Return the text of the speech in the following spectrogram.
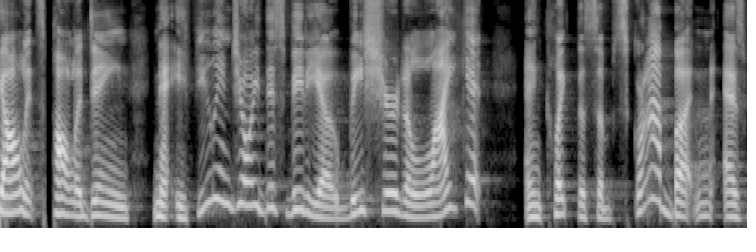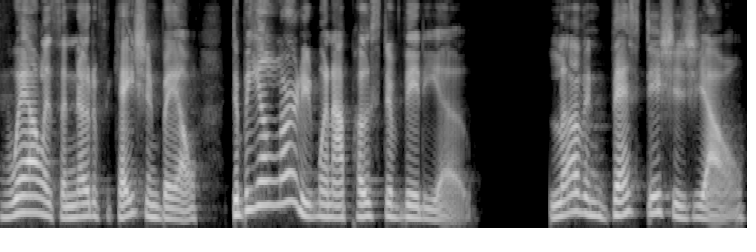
Y'all, it's Paula Deen. Now, if you enjoyed this video, be sure to like it and click the subscribe button as well as the notification bell to be alerted when I post a video. Love and best dishes, y'all.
